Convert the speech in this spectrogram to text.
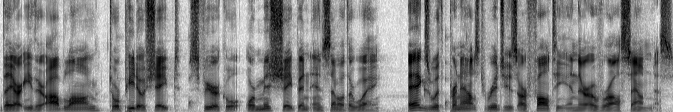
They are either oblong, torpedo shaped, spherical, or misshapen in some other way. Eggs with pronounced ridges are faulty in their overall soundness.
